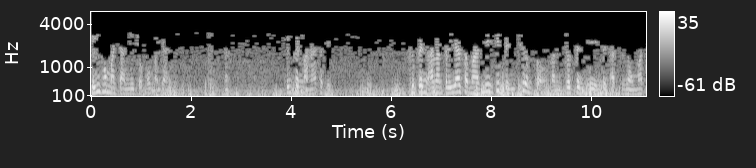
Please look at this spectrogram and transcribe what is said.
ถึงพรหมจรรย์อยู่จบพรหมจรรย์ถึงเป็นมหาสติคือเป็นอนันตริยสมาธิที่เป็นเชื่อมต่อกัน จนเป็นเองเป็นอัตโนมัติ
